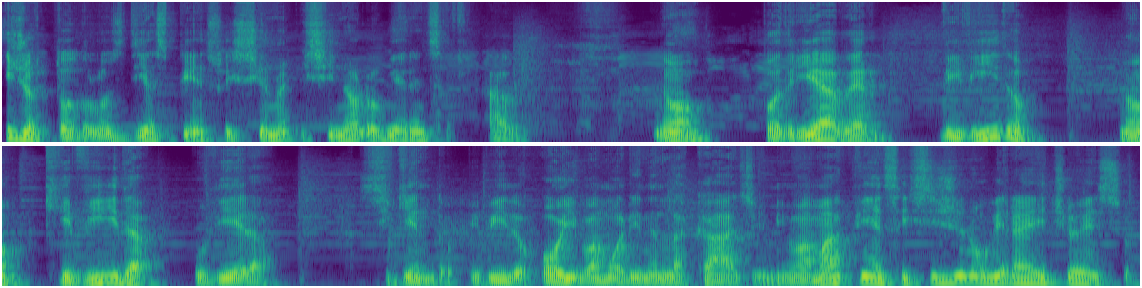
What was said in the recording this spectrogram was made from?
y yo todos los días pienso, ¿y si no, y si no lo hubiera encerrado? ¿No? Podría haber vivido ¿no? ¿Qué vida hubiera siguiendo vivido? Hoy va a morir en la calle. Mi mamá piensa, ¿y si yo no hubiera hecho eso?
